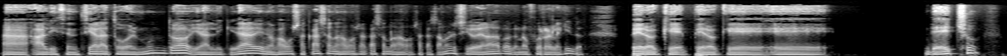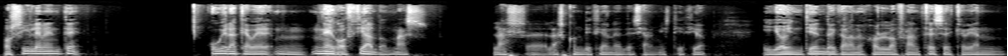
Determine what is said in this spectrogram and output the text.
a, licenciar a todo el mundo y a liquidar y nos vamos a casa, nos vamos a casa, nos vamos a casa. No le sirvió de nada porque no fue reelegido. Pero que, pero que eh, de hecho, posiblemente hubiera que haber mm, negociado más las, eh, las condiciones de ese armisticio. Y yo entiendo que a lo mejor los franceses que habían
